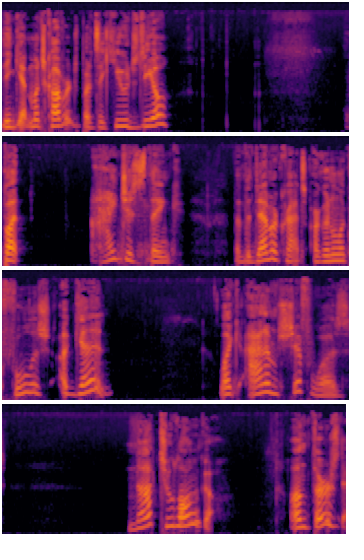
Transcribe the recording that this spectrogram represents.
Didn't get much coverage, but it's a huge deal. But I just think that the Democrats are going to look foolish again. Like Adam Schiff was not too long ago on Thursday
